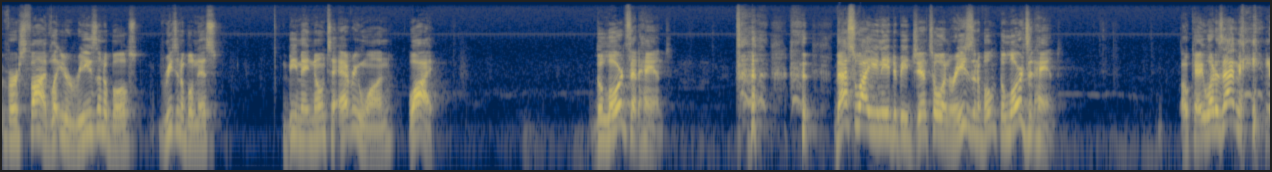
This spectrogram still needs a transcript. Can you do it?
verse 5? Let your reasonable, reasonableness be made known to everyone. Why? The Lord's at hand. That's why you need to be gentle and reasonable. The Lord's at hand. Okay, what does that mean?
